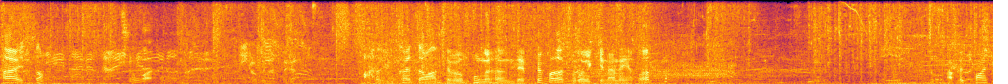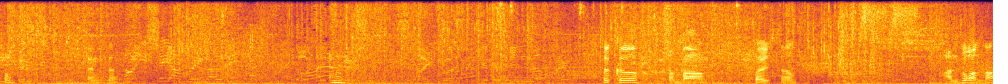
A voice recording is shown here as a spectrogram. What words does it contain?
살아있어? 죽은 거 같아. 아 육칼점한테 물어본 거였는데 풀파가 죽어있긴 하네요. 앞에 총알총. 땡스 테크 전방 써있음 안 죽었나?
